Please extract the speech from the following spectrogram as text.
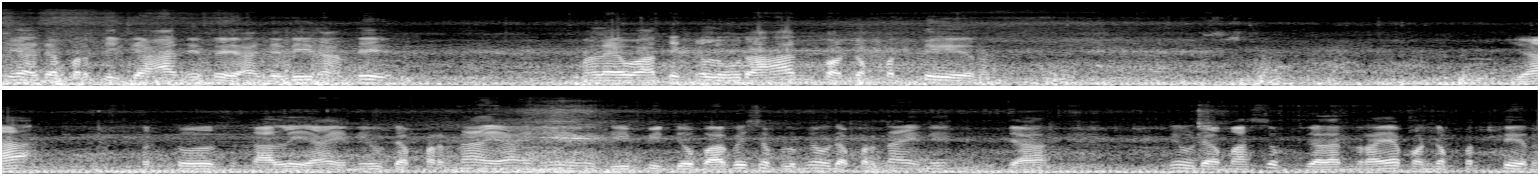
Ini ada pertigaan itu ya jadi nanti melewati kelurahan Pondok Petir. Ya betul sekali ya ini udah pernah ya ini di video babe sebelumnya udah pernah ini ya ini udah masuk jalan raya Pondok Petir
